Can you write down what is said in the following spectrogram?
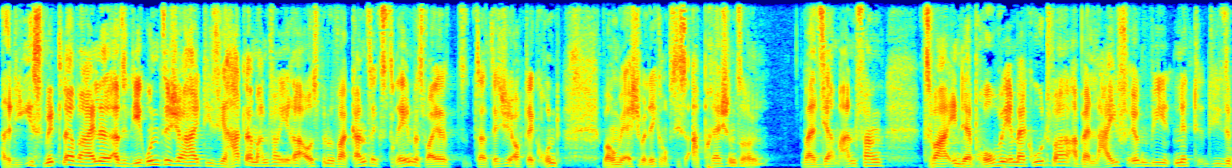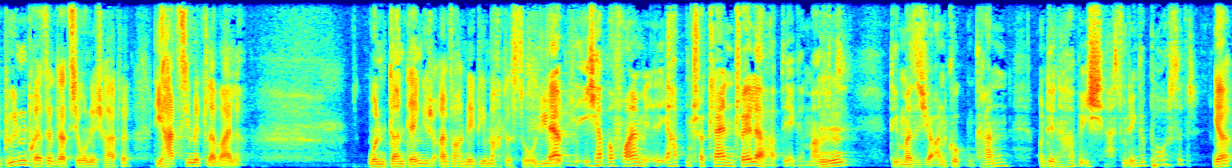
Also die ist mittlerweile, also die Unsicherheit, die sie hatte am Anfang ihrer Ausbildung, war ganz extrem. Das war ja tatsächlich auch der Grund, warum wir echt überlegen, ob sie es abbrechen soll. Weil sie am Anfang zwar in der Probe immer gut war, aber live irgendwie nicht diese Bühnenpräsentation nicht hatte. Die hat sie mittlerweile. Und dann denke ich einfach, nee, die macht es so. Und die Ja, ich habe vor allem, ihr habt einen kleinen Trailer habt ihr gemacht, Mhm. den man sich ja angucken kann. Und den habe ich, hast du den gepostet? ja,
